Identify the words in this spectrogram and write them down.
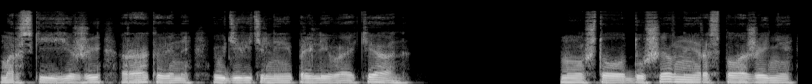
морские ежи, раковины и удивительные приливы океана. Но что душевные расположения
